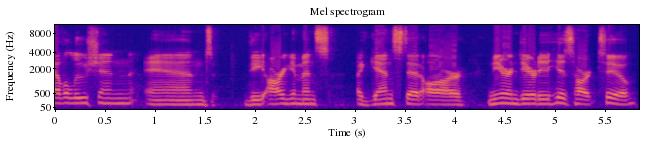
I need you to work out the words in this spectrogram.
evolution and the arguments against it are near and dear to his heart too.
